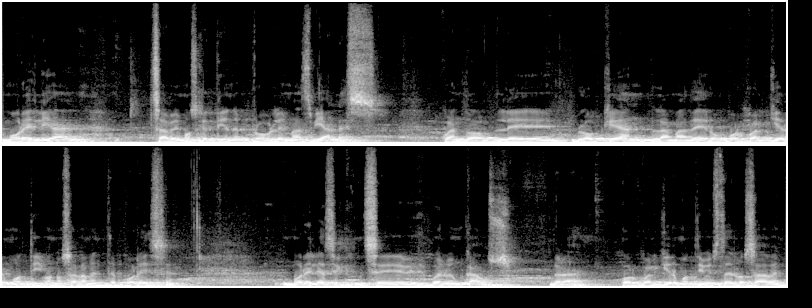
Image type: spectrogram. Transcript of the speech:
Morelia sabemos que tiene problemas viales. Cuando le bloquean la madero por cualquier motivo, no solamente por ese, Morelia se, se vuelve un caos, ¿verdad? Por cualquier motivo, ustedes lo saben,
